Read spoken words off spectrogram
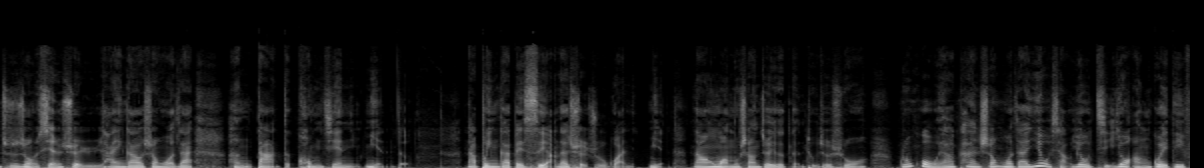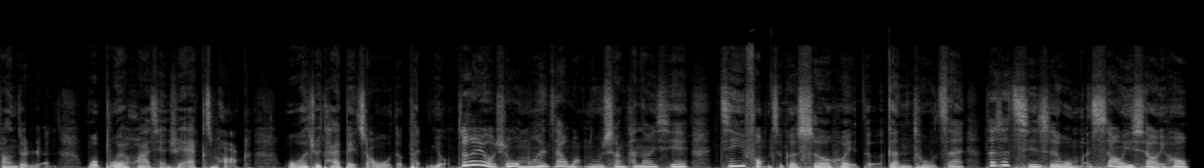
就是这种咸水鱼，它应该要生活在很大的空间里面的。那不应该被饲养在水族馆里面。然后网络上就有一个梗图，就说：如果我要看生活在又小又挤又昂贵地方的人，我不会花钱去 X Park，我会去台北找我的朋友。就是有时候我们会在网络上看到一些讥讽这个社会的梗图在，但是其实我们笑一笑以后，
